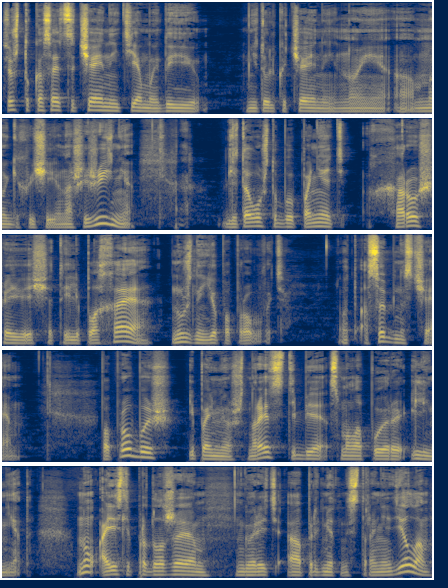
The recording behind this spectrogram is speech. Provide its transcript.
Все, что касается чайной темы, да и не только чайной, но и а, многих вещей в нашей жизни, для того, чтобы понять, хорошая вещь это или плохая, нужно ее попробовать. Вот особенно с чаем. Попробуешь и поймешь, нравится тебе смола пуэра или нет. Ну, а если продолжаем говорить о предметной стороне дела,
